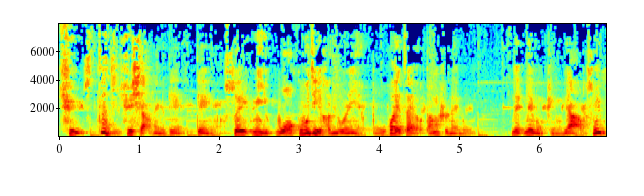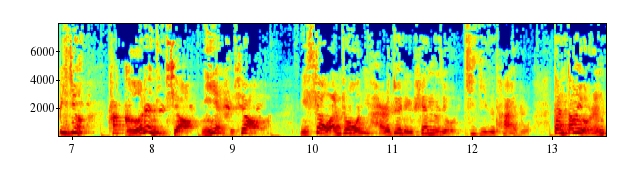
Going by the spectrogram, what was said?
去自己去想那个电电影，所以你我估计很多人也不会再有当时那种那那种评价了。所以毕竟他隔着你笑，你也是笑了。你笑完之后，你还是对这个片子有积极的态度。但当有人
